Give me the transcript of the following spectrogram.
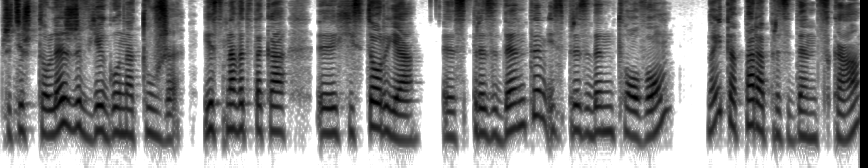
przecież to leży w jego naturze. Jest nawet taka y, historia y, z prezydentem i z prezydentową. No i ta para prezydencka,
